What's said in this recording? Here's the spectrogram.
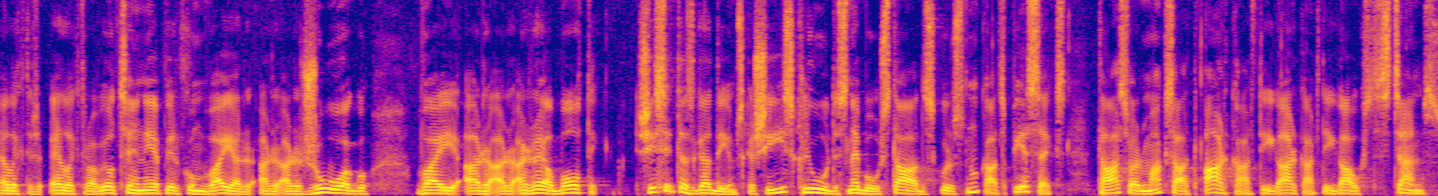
elektri, elektrovilcienu iepirkumu vai ar, ar, ar žogu vai ar, ar, ar Real Baltica. Šis ir tas gadījums, ka šīs kļūdas nebūs tādas, kuras nu, kāds pieseks, tās var maksāt ārkārtīgi, ārkārtīgi augstas cenas.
